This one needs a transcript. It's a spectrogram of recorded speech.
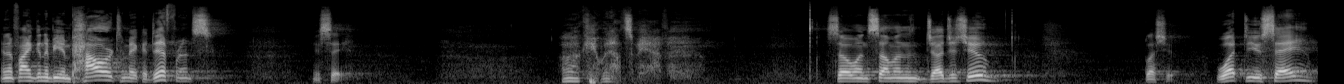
and if I'm going to be empowered to make a difference. You see. Okay, what else do we have? So when someone judges you, bless you. What do you say?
